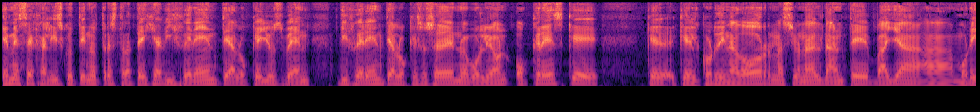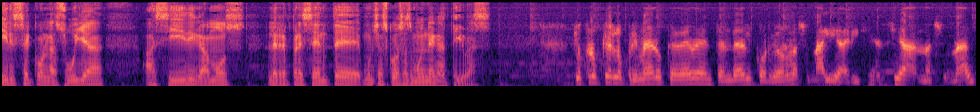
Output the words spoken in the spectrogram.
MC Jalisco tiene otra estrategia diferente a lo que ellos ven, diferente a lo que sucede en Nuevo León? ¿O crees que, que, que el coordinador nacional Dante vaya a morirse con la suya, así, digamos, le represente muchas cosas muy negativas? Yo creo que lo primero que debe entender el Coordinador Nacional y la dirigencia nacional,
